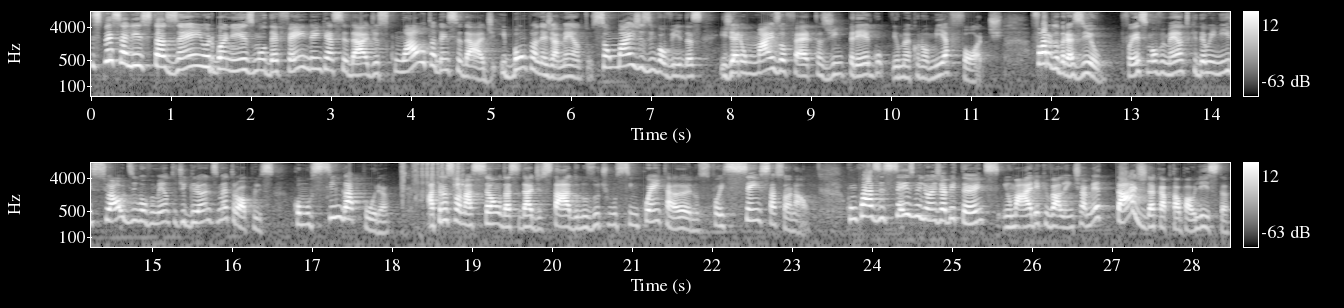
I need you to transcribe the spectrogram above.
Especialistas em urbanismo defendem que as cidades com alta densidade e bom planejamento são mais desenvolvidas e geram mais ofertas de emprego e uma economia forte. Fora do Brasil, foi esse movimento que deu início ao desenvolvimento de grandes metrópoles, como Singapura. A transformação da cidade-estado nos últimos 50 anos foi sensacional. Com quase 6 milhões de habitantes e uma área equivalente à metade da capital paulista,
